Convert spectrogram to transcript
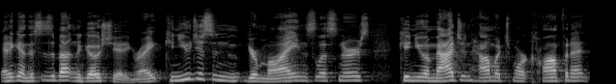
And again, this is about negotiating, right? Can you just, in your minds, listeners, can you imagine how much more confident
